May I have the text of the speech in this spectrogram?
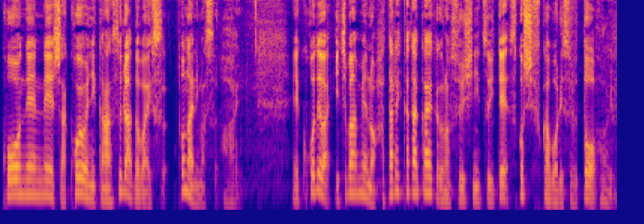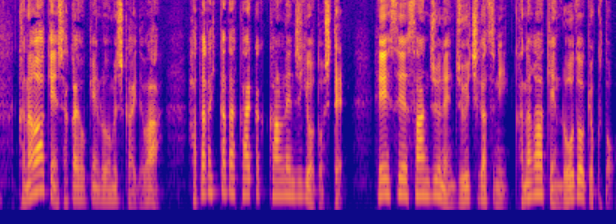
高年齢者雇用に関するアドバイスとなります。はい。えーここでは1番目の働き方改革の推進について少し深掘りすると、はい。神奈川県社会保険労務士会では働き方改革関連事業として平成30年11月に神奈川県労働局と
